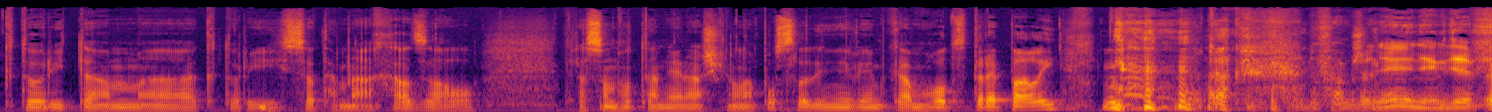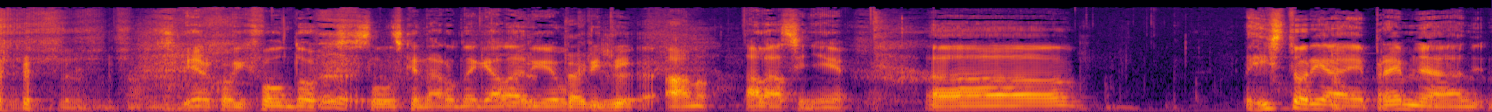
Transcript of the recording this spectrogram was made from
ktorý, tam, eh, ktorý sa tam nachádzal. Teraz som ho tam nenašiel naposledy, neviem, kam ho odtrepali. Dúfam, že nie je niekde v, v, zbierkových fondoch Slovenskej národnej galérie. Takže áno. Ale asi nie. Uh, História je pre mňa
